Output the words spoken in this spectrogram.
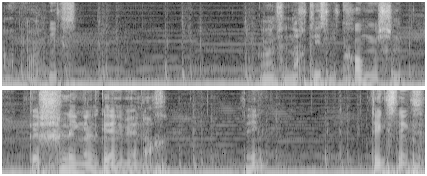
Aber macht nichts. Also nach diesem komischen Geschlingel gehen wir nach Ding. Dings, Dings.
